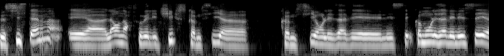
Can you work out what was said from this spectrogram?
de système, et là on a retrouvé les Chiefs comme si, comme si on les avait laissés, comme on les avait laissés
